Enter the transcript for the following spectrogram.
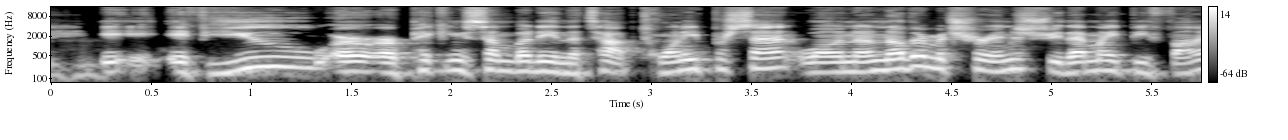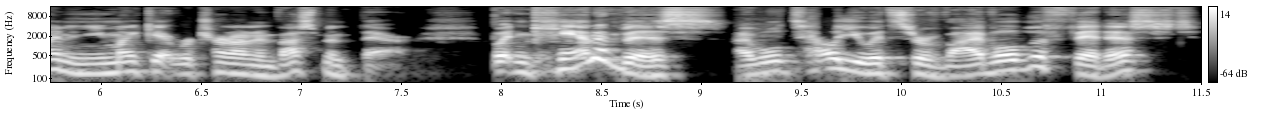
Mm-hmm. If you are, are, picking somebody in the top 20%, well, in another mature industry, that might be fine and you might get return on investment there. But in cannabis, I will tell you, it's survival of the fittest.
